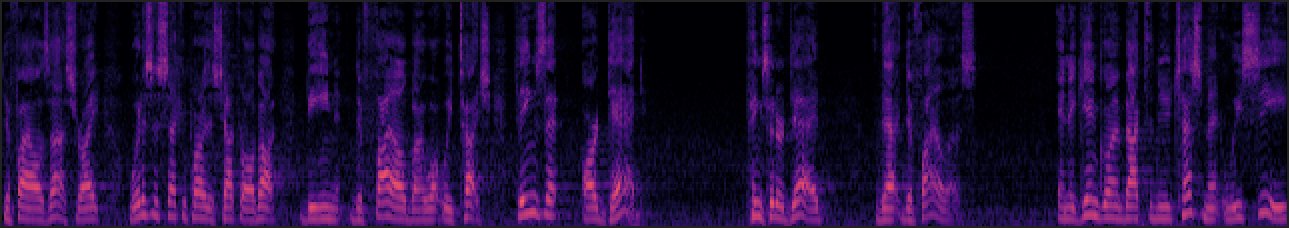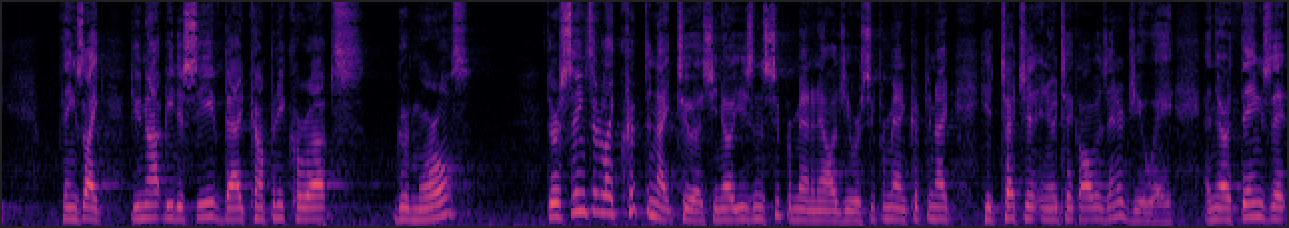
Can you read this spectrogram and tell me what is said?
defiles us, right? What is the second part of this chapter all about? Being defiled by what we touch. Things that are dead, things that are dead that defile us. And again, going back to the New Testament, we see things like do not be deceived, bad company corrupts good morals. There's things that are like kryptonite to us, you know, using the Superman analogy, where Superman kryptonite, he'd touch it and it would take all his energy away. And there are things that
